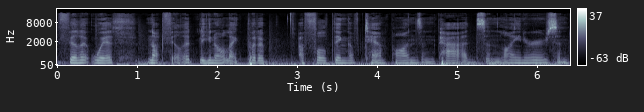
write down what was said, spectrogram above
Fill it with not fill it, you know, like put a a full thing of tampons and pads and liners and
